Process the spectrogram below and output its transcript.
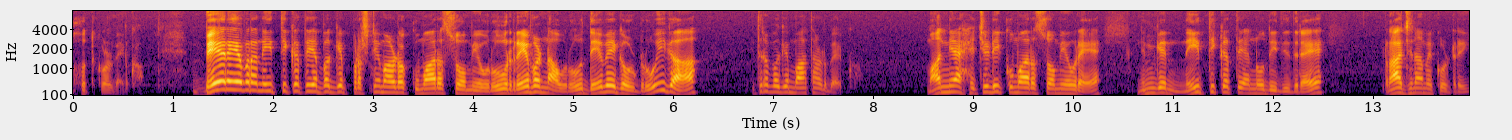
ಹೊತ್ಕೊಳ್ಬೇಕು. ಬೇರೆಯವರ ನೈತಿಕತೆಯ ಬಗ್ಗೆ ಪ್ರಶ್ನೆ ಮಾಡೋ ಕುಮಾರಸ್ವಾಮಿ ಅವರು, ರೇವಣ್ಣ ಅವರು, ದೇವೇಗೌಡರು ಈಗ ಇದರ ಬಗ್ಗೆ ಮಾತಾಡಬೇಕು. ಮಾನ್ಯ ಎಚ್ ಡಿ ಕುಮಾರಸ್ವಾಮಿ ಅವರೇ, ನಿಮಗೆ ನೈತಿಕತೆ ಅನ್ನೋದು ಇದ್ದಿದ್ರೆ ರಾಜೀನಾಮೆ ಕೊಡ್ರಿ.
